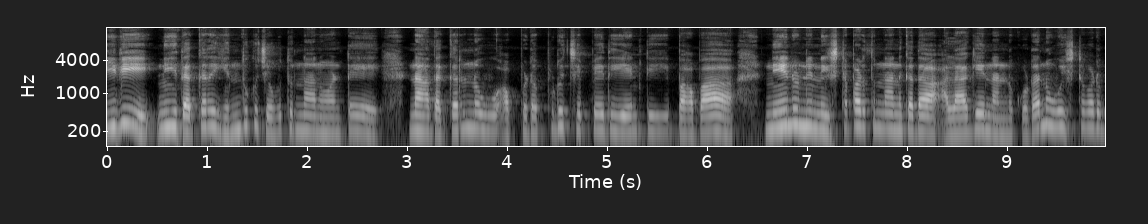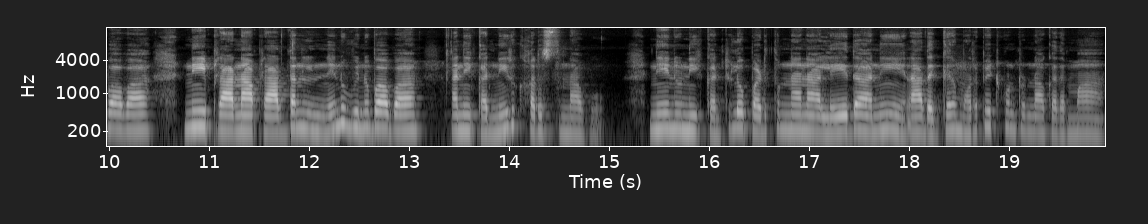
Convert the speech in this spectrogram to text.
ఇది నీ దగ్గర ఎందుకు చెబుతున్నాను అంటే నా దగ్గర నువ్వు అప్పుడప్పుడు చెప్పేది ఏంటి? బాబా నేను నిన్ను ఇష్టపడుతున్నాను కదా అలాగే నన్ను కూడా నువ్వు ఇష్టపడు బావా. నీ ప్రా నా ప్రార్థనలు నేను విను బాబా అని కన్నీరు కరుస్తున్నావు. నేను నీ కంటిలో పడుతున్నానా లేదా అని నా దగ్గర మొరపెట్టుకుంటున్నావు కదమ్మా.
